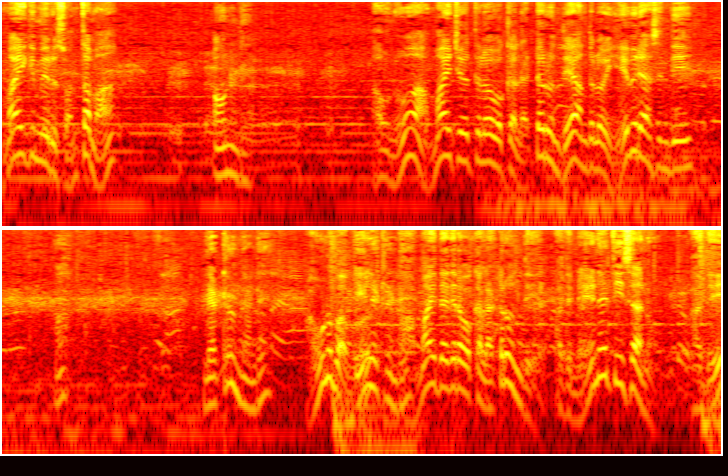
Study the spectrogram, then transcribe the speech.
అమ్మాయికి మీరు సొంతమా? అవునండి. అవును ఆ అమ్మాయి చేతిలో ఒక లెటర్ ఉంది అందులో ఏమి రాసింది? లెటర్ ఉందండి. అవును బాబు ఏ లెటర్ అండి? అమ్మాయి దగ్గర ఒక లెటర్ ఉంది. అది నేనే తీశాను. అది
